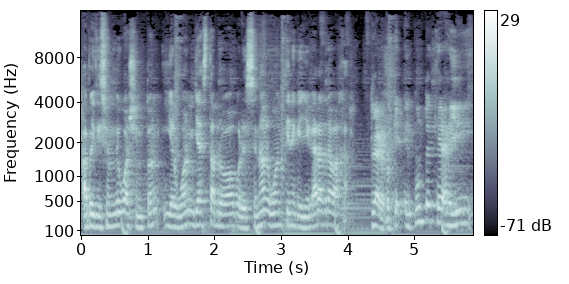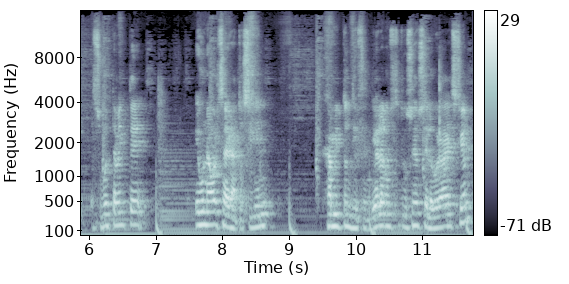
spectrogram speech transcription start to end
a petición de Washington y el weón ya está aprobado por el Senado, el weón tiene que llegar a trabajar. claro, porque el punto es que ahí supuestamente es una bolsa de gatos. Si bien Hamilton defendió la constitución, se logró la adhesión,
